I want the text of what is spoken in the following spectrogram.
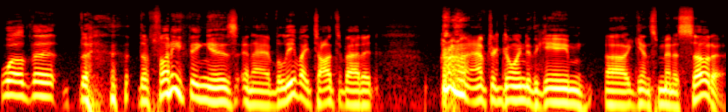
Well, the, the the funny thing is, and I believe I talked about it after going to the game uh, against Minnesota.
